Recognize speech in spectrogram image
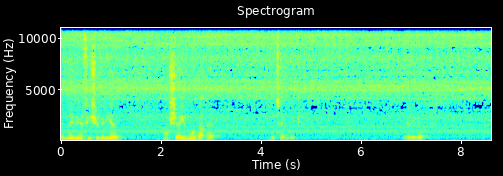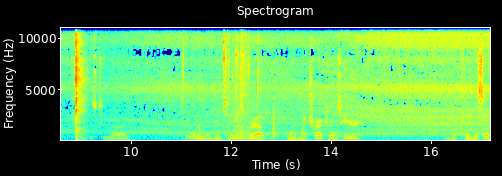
and maybe in a future video I'll show you more about that the technique. There we go. Make this too wide. You what I'm going to do too is grab one of my track tools here. I'm going to clean this up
